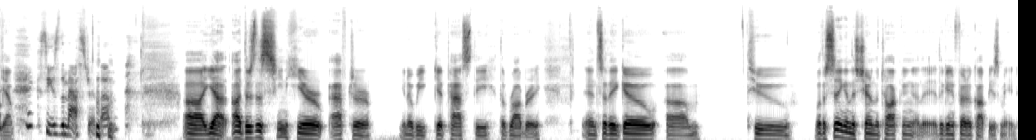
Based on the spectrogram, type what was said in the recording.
Yeah. Because he's the master of them. uh, yeah. Uh, there's this scene here after you know we get past the the robbery and so they go um, to well they're sitting in this chair and they're talking they're getting photocopies made.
